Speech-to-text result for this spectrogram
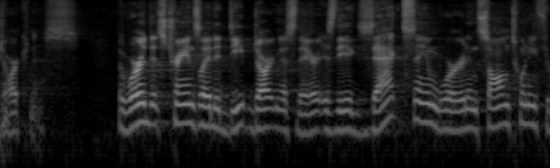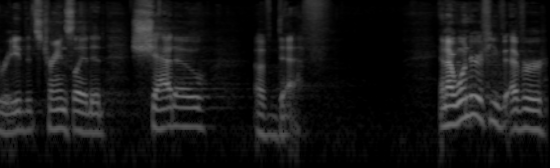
darkness. The word that's translated deep darkness there is the exact same word in Psalm 23 that's translated shadow of death. And I wonder if you've ever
